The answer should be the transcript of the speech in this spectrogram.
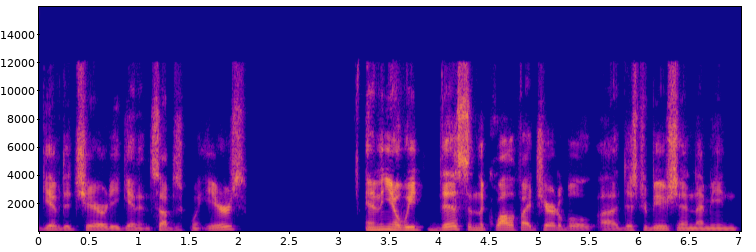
give to charity again in subsequent years. And, you know, we, this and the qualified charitable uh, distribution, I mean,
